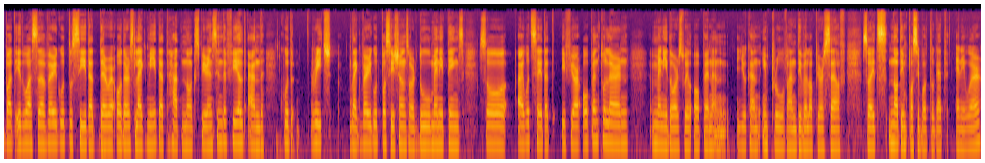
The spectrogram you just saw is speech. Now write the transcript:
but it was uh, very good to see that there were others like me that had no experience in the field and could reach like very good positions or do many things. So I would say that if you are open to learn, many doors will open and you can improve and develop yourself. So it's not impossible to get anywhere.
